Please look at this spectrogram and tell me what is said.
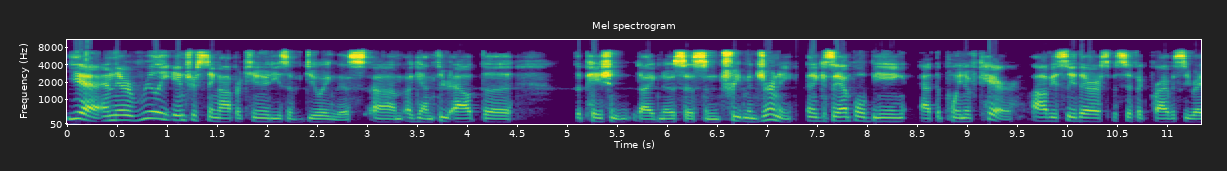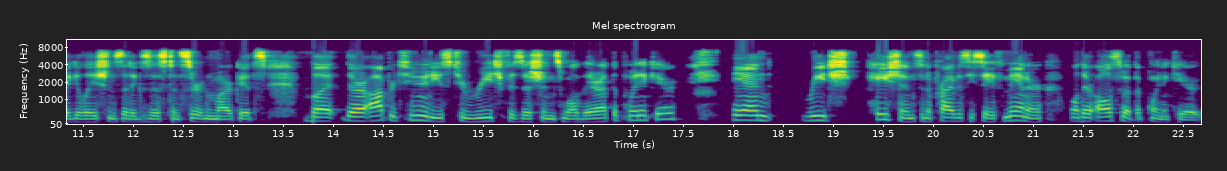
Yeah, and there are really interesting opportunities of doing this. Um, again, throughout the the patient diagnosis and treatment journey. An example being at the point of care. Obviously, there are specific privacy regulations that exist in certain markets, but there are opportunities to reach physicians while they're at the point of care and reach patients in a privacy safe manner while they're also at the point of care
